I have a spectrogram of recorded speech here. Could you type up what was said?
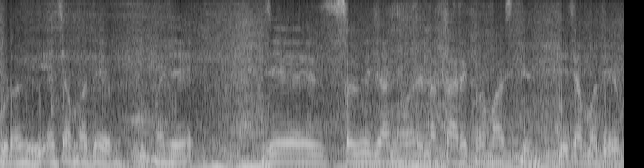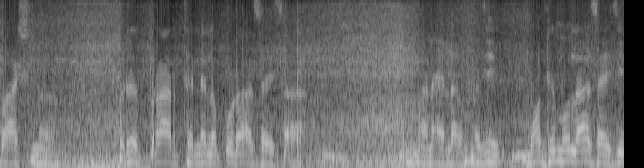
पुढं याच्यामध्ये म्हणजे जे सव्वीस जानेवारीला कार्यक्रम असतील त्याच्यामध्ये भाषणं परत प्रार्थनेला पुढं असायचा. म्हणायला म्हणजे मोठी मुलं असायची.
